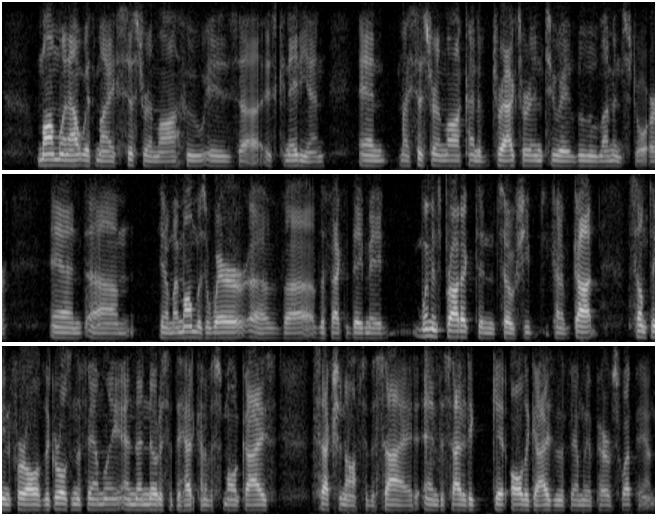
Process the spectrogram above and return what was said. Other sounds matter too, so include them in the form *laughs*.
mom went out with my sister-in-law, who is uh, is Canadian, and my sister-in-law kind of dragged her into a Lululemon store, and um, you know my mom was aware of uh, of the fact that they made women's product, and so she kind of got something for all of the girls in the family, and then noticed that they had kind of a small guys section off to the side, and decided to get all the guys in the family a pair of sweatpants.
